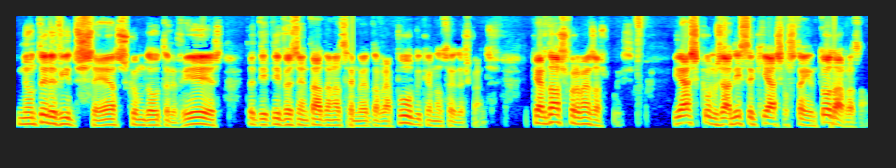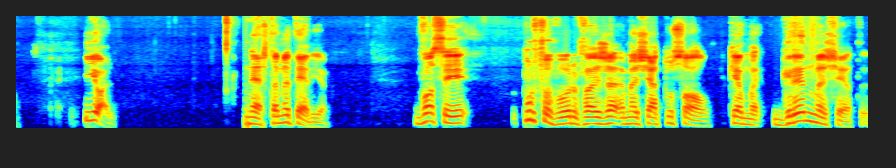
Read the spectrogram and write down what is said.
e não ter havido excessos, como da outra vez, tentativa agentada na Assembleia da República, não sei das quantas. Quero dar os parabéns aos polícias. E acho que, como já disse aqui, acho que eles têm toda a razão. E olha, nesta matéria, você, por favor, veja a manchete do Sol, que é uma grande manchete.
